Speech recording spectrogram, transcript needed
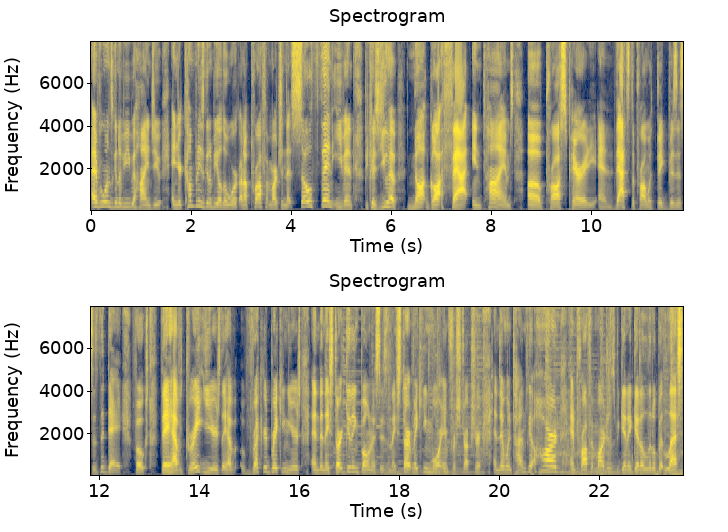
everyone's going to be behind you, and your company's going to be able to work on a profit margin that's so thin, even because you have have not got fat in times of prosperity. And that's the problem with big businesses today, folks. They have great years, they have record breaking years, and then they start giving bonuses and they start making more infrastructure. And then when times get hard and profit margins begin to get a little bit less,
